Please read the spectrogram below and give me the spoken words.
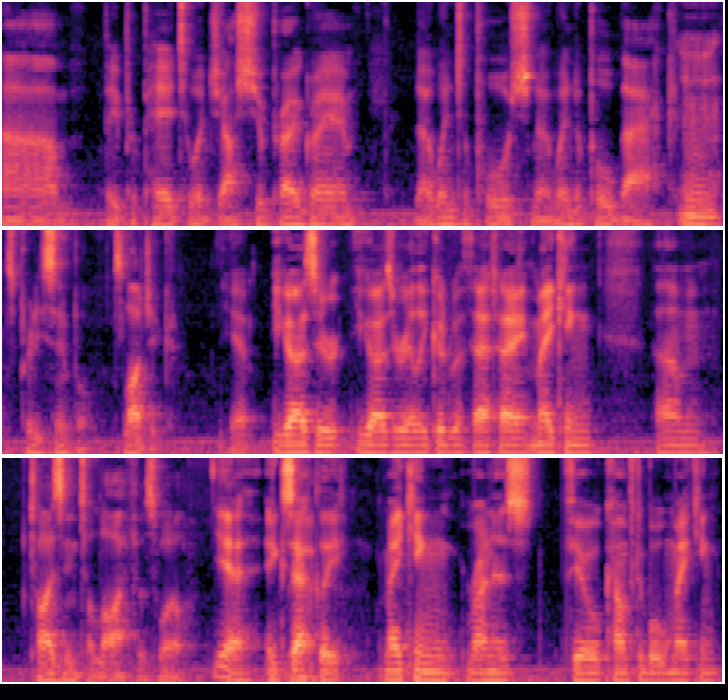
um, be prepared to adjust your program, know when to push, know when to pull back. Mm. It's pretty simple. It's logic. Yeah, You guys are you guys are really good with that. Hey, making. Um, Ties into life as well. yeah, exactly. Making runners feel comfortable, making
